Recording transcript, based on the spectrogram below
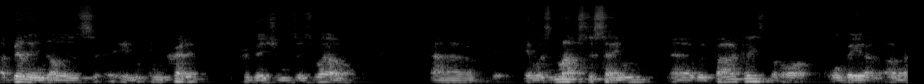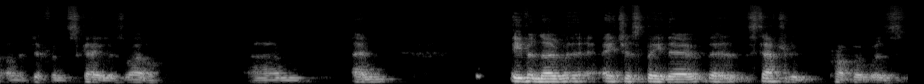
a billion dollars in, in credit provisions as well. Uh, it was much the same uh, with Barclays, but albeit on a, on a different scale as well. Um, and even though HSB, their, their statutory profit was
